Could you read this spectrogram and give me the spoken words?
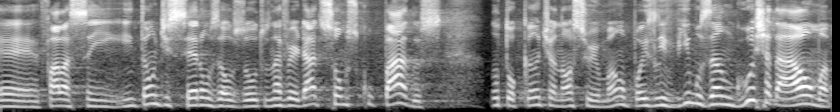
é, fala assim: então disseram uns aos outros, na verdade somos culpados no tocante a nosso irmão, pois lhe vimos a angústia da alma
